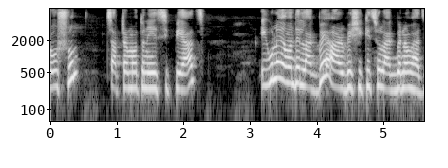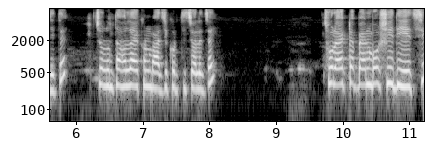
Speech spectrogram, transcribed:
রসুন, চারটার মতো নিয়েছি পেঁয়াজ। এগুলোই আমাদের লাগবে, আর বেশি কিছু লাগবে না ভাজিতে। চলুন তাহলে এখন ভাজি করতে চলে যাই। চুলা একটা প্যান বসিয়ে দিয়েছি,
